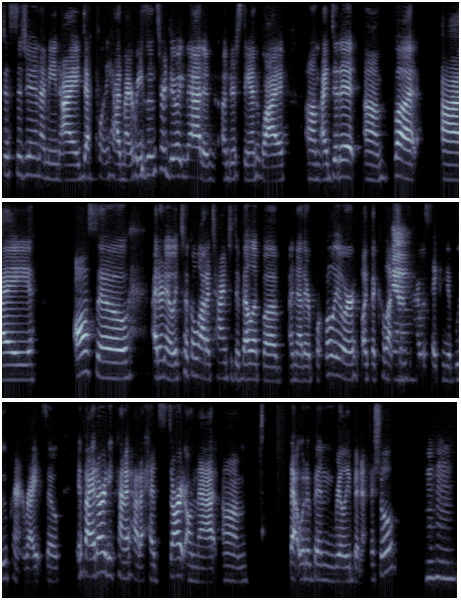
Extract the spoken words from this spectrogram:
decision. I mean, I definitely had my reasons for doing that and understand why um, I did it. Um, but I also I don't know, it took a lot of time to develop a, another portfolio or like the collection yeah. I was taking to Blueprint, right? So if I had already kind of had a head start on that, um, that would have been really beneficial. Mm-hmm.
